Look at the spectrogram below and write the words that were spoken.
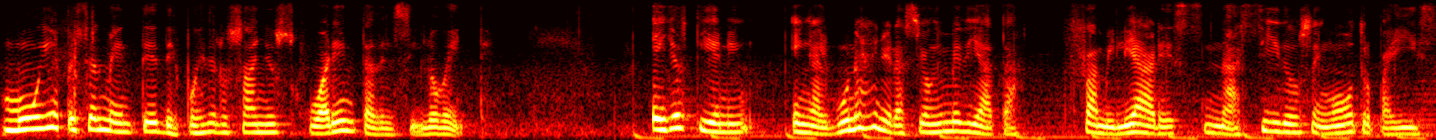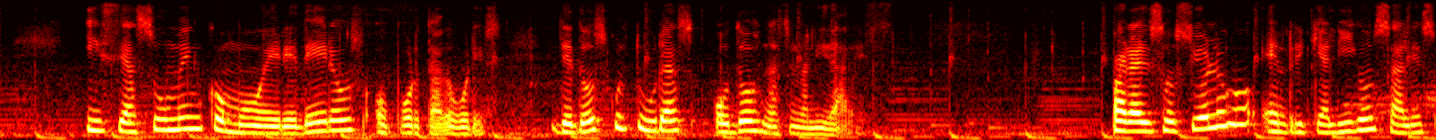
muy especialmente después de los años 40 del siglo XX. Ellos tienen en alguna generación inmediata familiares nacidos en otro país y se asumen como herederos o portadores de dos culturas o dos nacionalidades. Para el sociólogo Enrique Alí González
